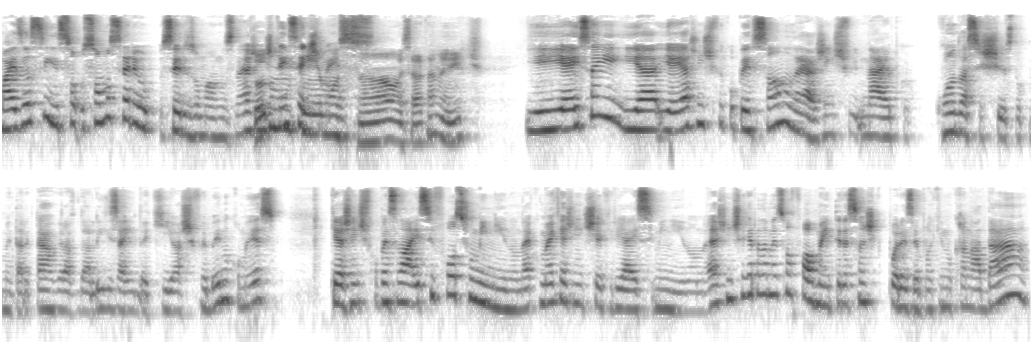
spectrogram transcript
mas assim, so- somos seres humanos, né? A gente Todo tem mundo tem sentimentos. emoção, exatamente. E é isso aí. E, a- e aí a gente ficou pensando, né? A gente, na época, quando assistiu esse documentário que tava grávida da Liz, ainda que eu acho que foi bem no começo, que a gente ficou pensando, ah, e se fosse um menino, né? Como é que a gente ia criar esse menino, né? A gente ia criar da mesma forma. É interessante que, por exemplo, aqui no Canadá,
